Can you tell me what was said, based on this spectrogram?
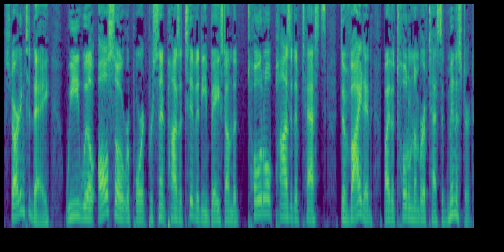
starting today, we will also report percent positivity based on the total positive tests divided by the total number of tests administered.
